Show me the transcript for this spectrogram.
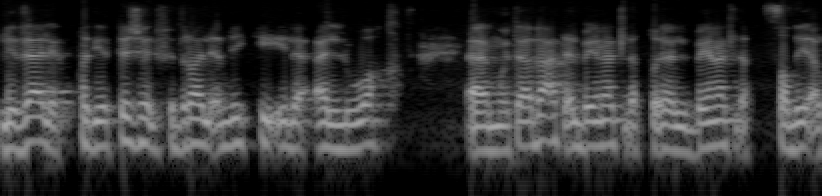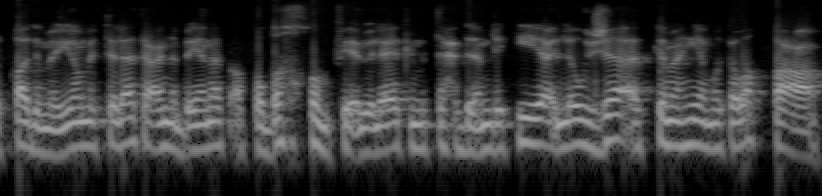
لذلك قد يتجه الفدرالي الأمريكي إلى الوقت متابعة البيانات البيانات الاقتصادية القادمة. يوم الثلاثاء عندنا بيانات التضخم في الولايات المتحدة الأمريكية. لو جاءت كما هي متوقعة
